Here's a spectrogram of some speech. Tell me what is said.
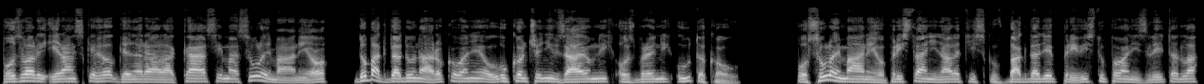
pozvali iránskeho generála Kásima Sulejmányho do Bagdadu na rokovanie o ukončení vzájomných ozbrojených útokov. Po Sulejmányho pristáni na letisku v Bagdade pri vystupovaní z lietadla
